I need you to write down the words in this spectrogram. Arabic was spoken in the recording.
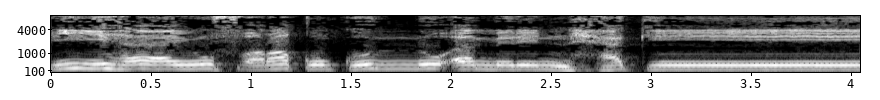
فيها يفرق كل أمر حكيم.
